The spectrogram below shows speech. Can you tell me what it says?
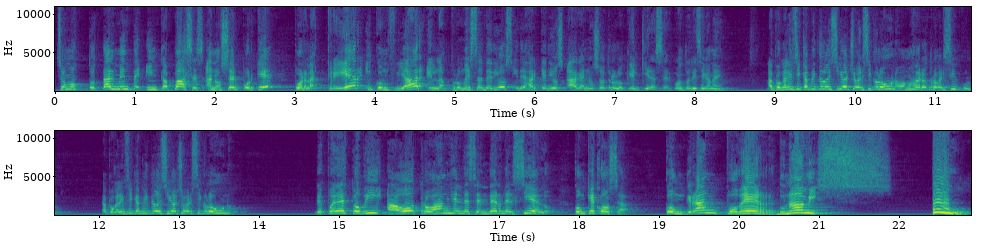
Somos totalmente incapaces a no ser por qué? Por la creer y confiar en las promesas de Dios y dejar que Dios haga en nosotros lo que Él quiere hacer. ¿Cuántos dicen amén? Apocalipsis capítulo 18, versículo 1. Vamos a ver otro versículo. Apocalipsis capítulo 18, versículo 1. Después de esto vi a otro ángel descender del cielo. ¿Con qué cosa? Con gran poder, dunamis. ¡Pum!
